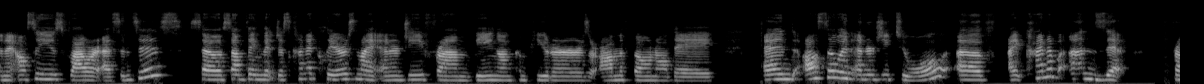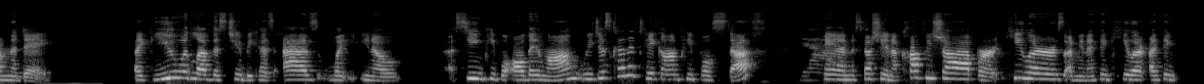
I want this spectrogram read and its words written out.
and I also use flower essences. So something that just kind of clears my energy from being on computers or on the phone all day, and also an energy tool of I kind of unzip from the day. Like you would love this too because as what you know, seeing people all day long, we just kind of take on people's stuff yeah. and especially in a coffee shop or healers i mean i think healer i think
